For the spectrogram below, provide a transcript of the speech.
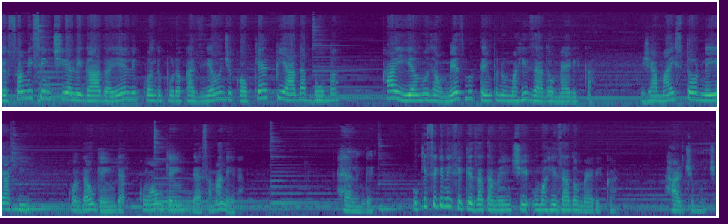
Eu só me sentia ligado a ele quando, por ocasião de qualquer piada boba, caíamos ao mesmo tempo numa risada homérica. Jamais tornei a rir quando alguém de, com alguém dessa maneira. Hellinger o que significa exatamente uma risada homérica? Hartmut.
